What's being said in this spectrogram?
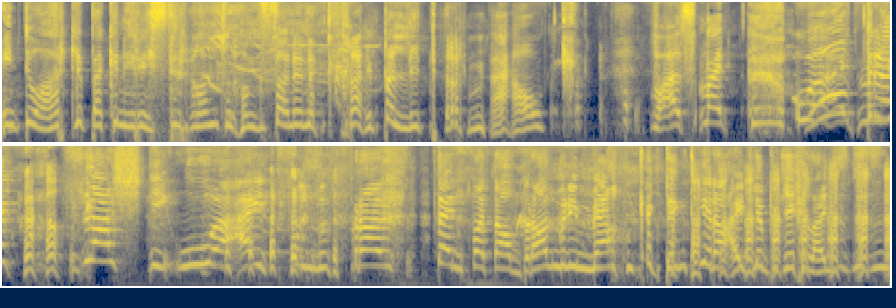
En toe hardloop ek in die restaurant langs aan en ek gryp 'n liter melk. Was my oë uit my Trek flash die oë uit van mevrou tint wat haar brand met die melk. Ek dink jy daai jy gelyk soos tussen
